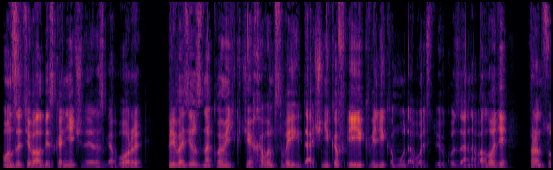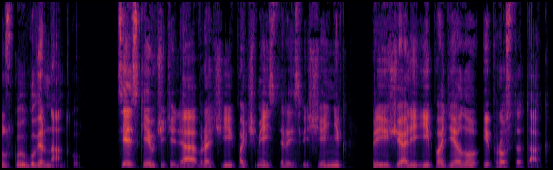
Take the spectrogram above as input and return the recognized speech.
Он затевал бесконечные разговоры, привозил знакомить к Чеховым своих дачников и, к великому удовольствию кузена Володи, французскую гувернантку. Сельские учителя, врачи, почмейстеры и священник приезжали и по делу, и просто так.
